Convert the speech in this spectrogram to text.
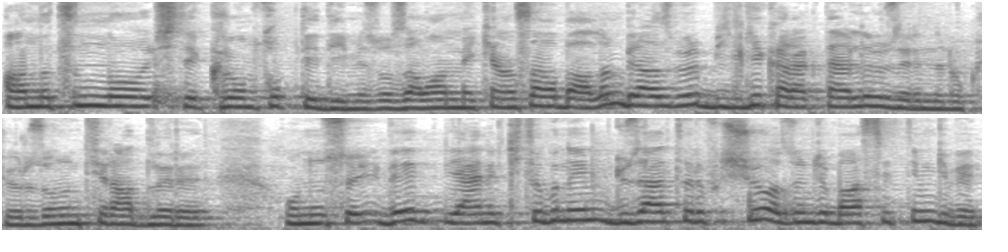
Anlatının o işte kronotop dediğimiz o zaman mekansal bağlam biraz böyle bilgi karakterler üzerinden okuyoruz. Onun tiradları, onun ve yani kitabın en güzel tarafı şu az önce bahsettiğim gibi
